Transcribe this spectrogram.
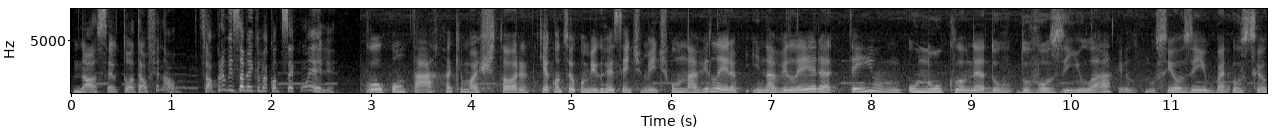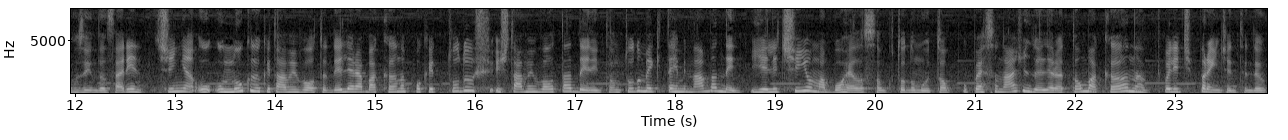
nossa, eu tô até o final. Só pra mim saber o que vai acontecer com ele. Vou contar aqui uma história que aconteceu comigo recentemente com Navileira. E Navileira tem um, o núcleo, né, do, do vozinho lá, o senhorzinho, o senhorzinho dançarino. Tinha o, o núcleo que estava em volta dele era bacana porque tudo estava em volta dele, então tudo meio que terminava nele. E ele tinha uma boa relação com todo mundo. Então o personagem dele era tão bacana, tipo, ele te prende, entendeu?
